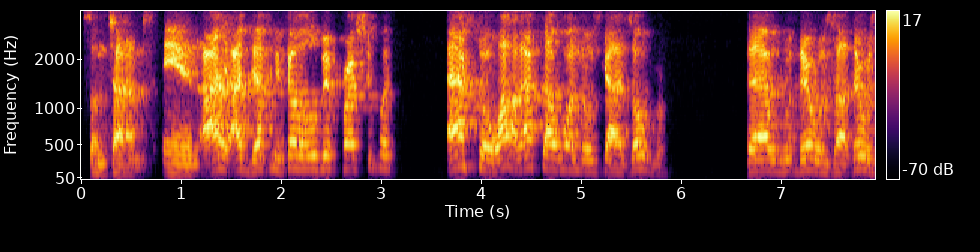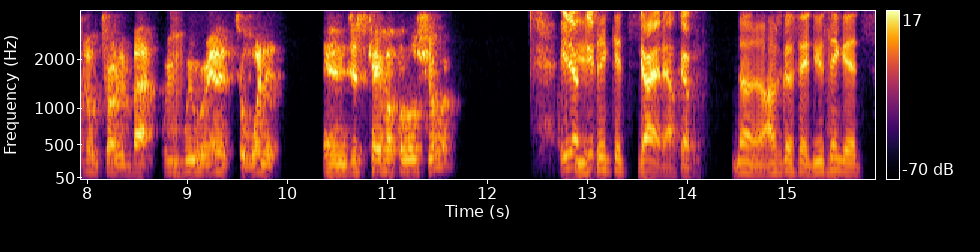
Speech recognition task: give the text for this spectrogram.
sometimes. And I, I definitely felt a little bit pressure, but after a while, after I won those guys over, there, there was uh, there was no turning back. We, we were in it to win it, and just came up a little short. You know, Do you it- think it's go ahead, Al. Go. no, no? I was gonna say, do you think it's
